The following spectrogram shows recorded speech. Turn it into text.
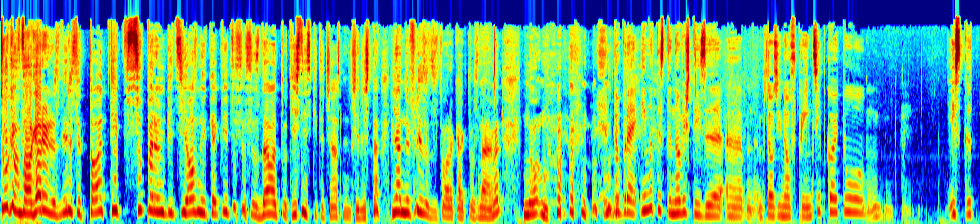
Тук в България, разбира се, този тип супер амбициозни, каквито се създават от истинските частни училища, няма не влизат в затвора, както знаем, но, но Добре, имате становище и за а, този нов принцип, който искат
